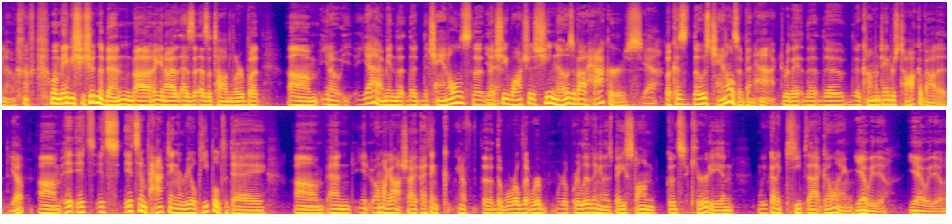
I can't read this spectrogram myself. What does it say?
you know well maybe she shouldn't have been uh, you know as, as a toddler but um, you know yeah i mean the the, the channels that, Yeah. that she watches she knows about hackers Yeah. because those channels have been hacked where they the, the, the commentators talk about it yep um, it, it's it's it's impacting real people today. Um, and you know, oh my gosh, I, I think you know the the world that we're, we're we're living in is based on good security, and we've got to keep that going. yeah we do yeah we do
